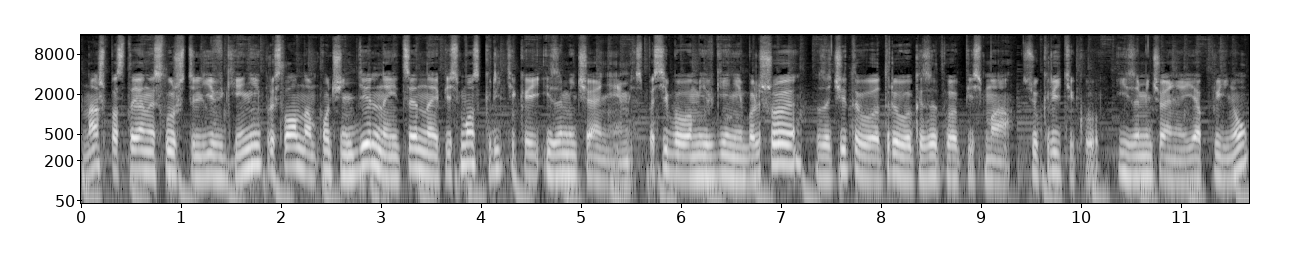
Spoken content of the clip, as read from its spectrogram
Наш постоянный слушатель Евгений прислал нам очень дельное и ценное письмо с критикой и замечаниями. Спасибо вам, Евгений, большое. Зачитываю отрывок из этого письма. Всю критику и замечания я принял.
